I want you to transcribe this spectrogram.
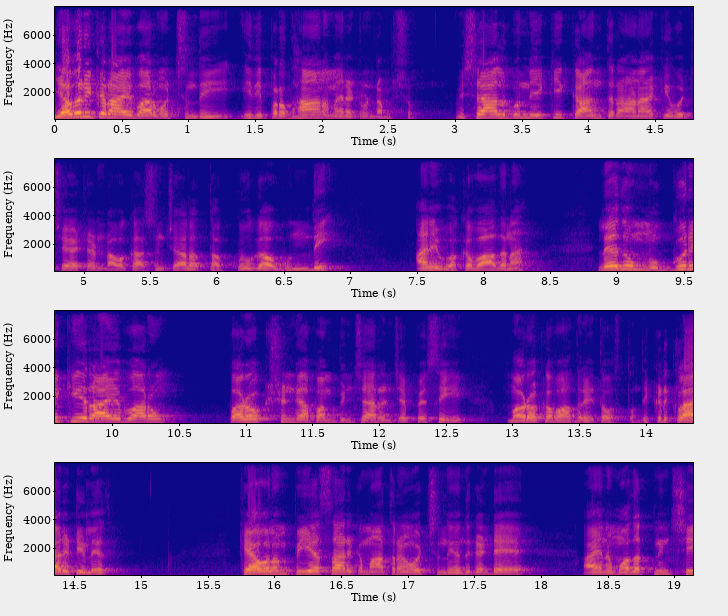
ఎవరికి రాయబారం వచ్చింది? ఇది ప్రధానమైనటువంటి అంశం. విశాల్ గున్నీకి కాంతి రాణాకి వచ్చేటువంటి అవకాశం చాలా తక్కువగా ఉంది అని ఒక వాదన. లేదు ముగ్గురికి రాయబారం పరోక్షంగా పంపించారని చెప్పేసి మరొక వాదన అయితే వస్తుంది. ఇక్కడ క్లారిటీ లేదు. కేవలం పిఎస్ఆర్కి మాత్రమే వచ్చింది. ఎందుకంటే ఆయన మొదటి నుంచి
